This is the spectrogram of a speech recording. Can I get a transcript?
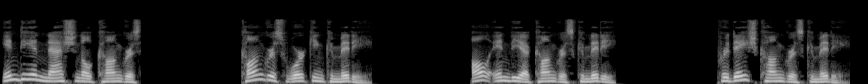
Indian National Congress. Congress Working Committee. All India Congress Committee. Pradesh Congress Committee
